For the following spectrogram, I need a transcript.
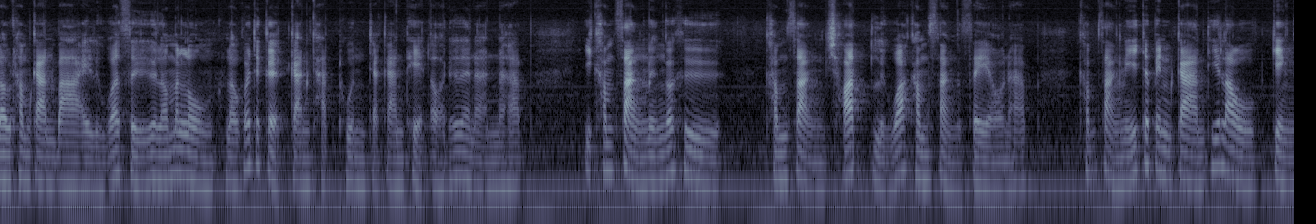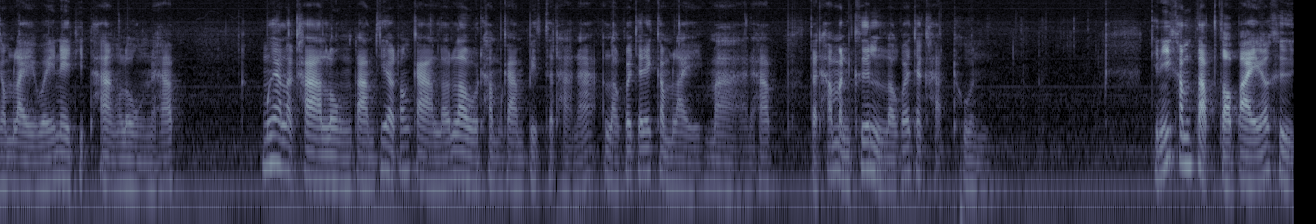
เราทำการบายหรือว่าซื้อแล้วมันลง เราก็จะเกิดการขาดทุนจากการเทรดออเดอร์นั้นนะครับ อีกคำสั่งหนึ่งก็คือคำสั่งช็อตหรือว่าคำสั่งเซล์นะครับคำสั่งนี้จะเป็นการที่เราเก่งกำไรไว้ในทิศทางลงนะครับ เมื่อราคาลงตามที่เราต้องการแล้วเราทำการปิดสถานะ เราก็จะได้กำไรมานะครับ แต่ถ้ามันขึ้นเราก็จะขาดทุน ทีนี้คำศัพท์ต่อไปก็คือ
